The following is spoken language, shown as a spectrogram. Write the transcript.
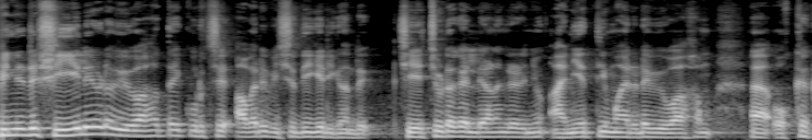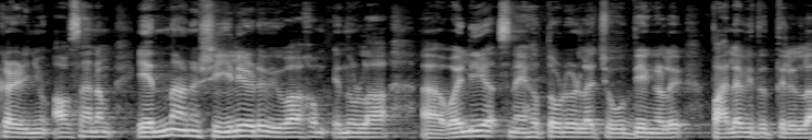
പിന്നീട് ഷീലയുടെ വിവാഹത്തെക്കുറിച്ച് അവർ വിശദീകരിക്കുന്നുണ്ട്. ചേച്ചിയുടെ കല്യാണം കഴിഞ്ഞു അനിയത്തിമാരുടെ വിവാഹം ഒക്കെ കഴിഞ്ഞു. അവസാനം എന്നാണ് ഷീലയുടെ വിവാഹം എന്നുള്ള വലിയ സ്നേഹത്തോടുള്ള ചോദ്യങ്ങൾ പല വിധത്തിലുള്ള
